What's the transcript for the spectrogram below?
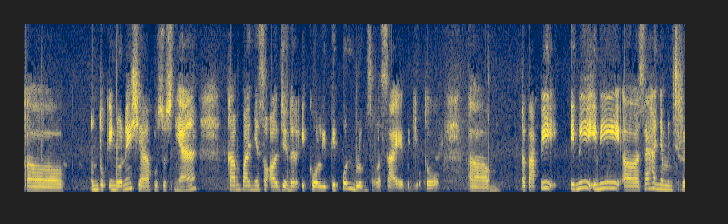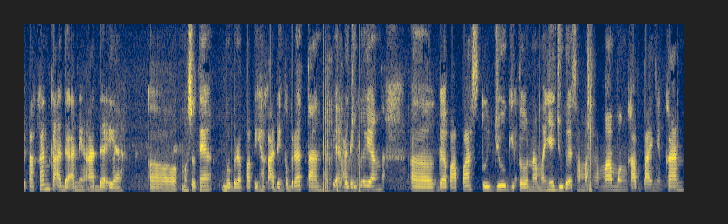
uh, untuk Indonesia khususnya kampanye soal gender equality pun belum selesai begitu. Um, tetapi ini ini uh, saya hanya menceritakan keadaan yang ada ya uh, maksudnya beberapa pihak ada yang keberatan tapi ada juga yang uh, gak apa-apa setuju gitu. Namanya juga sama-sama mengkampanyekan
